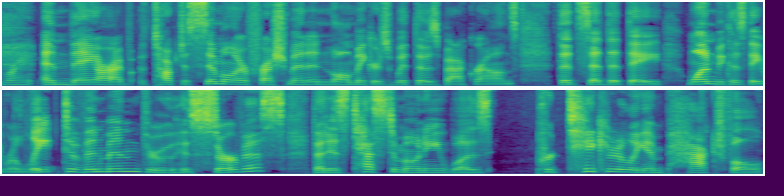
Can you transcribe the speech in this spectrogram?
Right. And they are, I've talked to similar freshmen and lawmakers with those backgrounds that said that they, one, because they relate to Vindman through his service, that his testimony was particularly impactful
